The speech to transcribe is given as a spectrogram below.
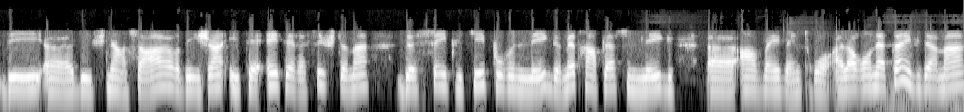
des, euh, des financeurs, des gens étaient intéressés justement de s'impliquer pour une ligue, de mettre en place une ligue en 2023. Alors, on attend évidemment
